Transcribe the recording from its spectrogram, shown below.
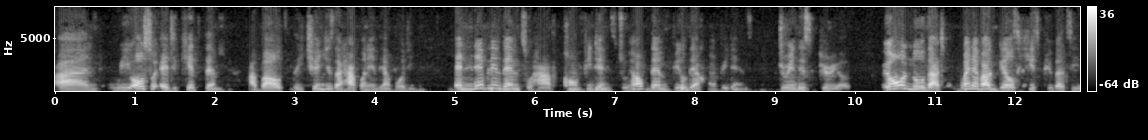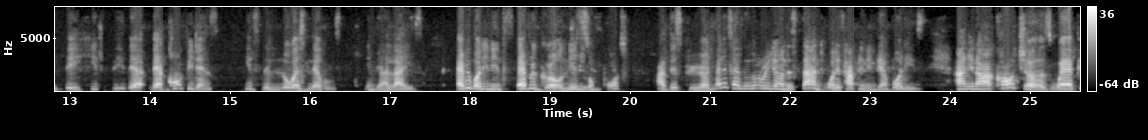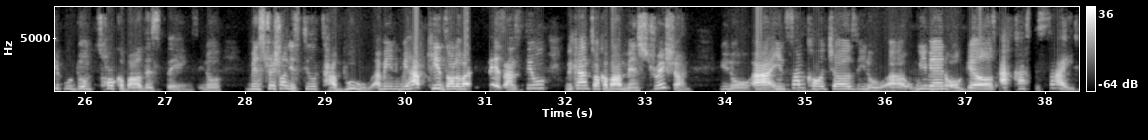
and we also educate them about the changes that happen in their body enabling them to have confidence, to help them build their confidence during this period. We all know that whenever girls hit puberty, they hit the, their, their confidence hits the lowest levels in their lives. Everybody needs, every girl needs Mm. support at this period. Many times they don't really understand what is happening in their bodies. And in our cultures where people don't talk about these things, you know, menstruation is still taboo. I mean, we have kids all over the place and still we can't talk about menstruation. You know, uh, in some cultures, you know, uh, women or girls are cast aside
